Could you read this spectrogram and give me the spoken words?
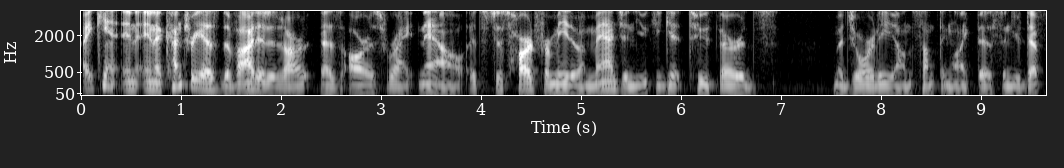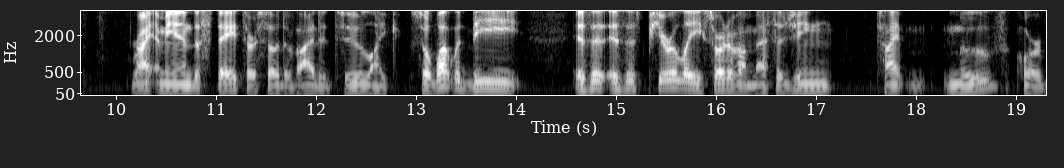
I can't in, in a country as divided as, our, as ours right now, it's just hard for me to imagine you could get two thirds majority on something like this, and you're def right. I mean, and the states are so divided too. Like, so what would be? Is this is this purely sort of a messaging type move, or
